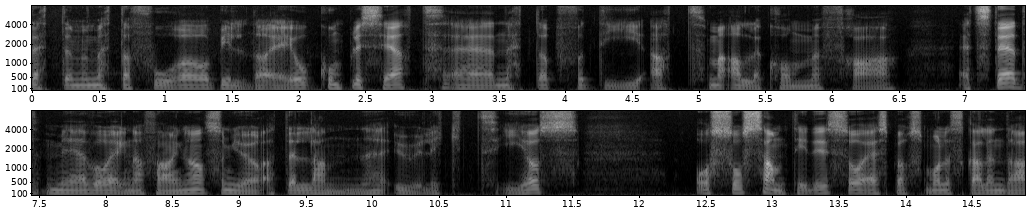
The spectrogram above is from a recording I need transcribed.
dette med metaforer og bilder er jo komplisert, uh, nettopp fordi at vi alle kommer fra et sted med våre egne erfaringer som gjør at det lander ulikt i oss. Og så samtidig så er spørsmålet skal en da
